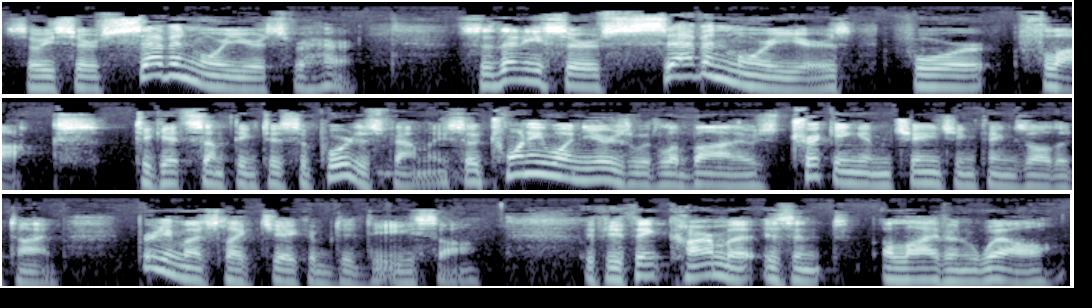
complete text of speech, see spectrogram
So he serves seven more years for her. So then he serves seven more years for flocks to get something to support his family. So 21 years with Laban. Was tricking him, changing things all the time. Pretty much like Jacob did to Esau. If you think karma isn't alive and well,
